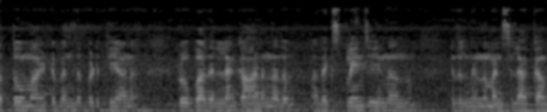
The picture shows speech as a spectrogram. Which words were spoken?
തത്വവുമായിട്ട് ബന്ധപ്പെടുത്തിയാണ് പ്രൂപ്പ് അതെല്ലാം കാണുന്നതും അത് എക്സ്പ്ലെയിൻ ചെയ്യുന്നതെന്നും ഇതിൽ നിന്ന് മനസ്സിലാക്കാം.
